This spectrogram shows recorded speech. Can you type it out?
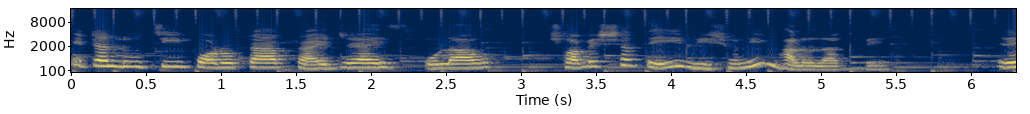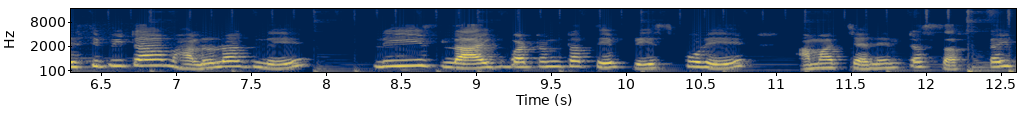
এটা লুচি, পরোটা, ফ্রাইড রাইস, পোলাও সবের সাথেই ভীষণই ভালো লাগবে। রেসিপিটা ভালো লাগলে প্লিজ লাইক বাটনটাতে প্রেস করে আমার চ্যানেলটা সাবস্ক্রাইব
